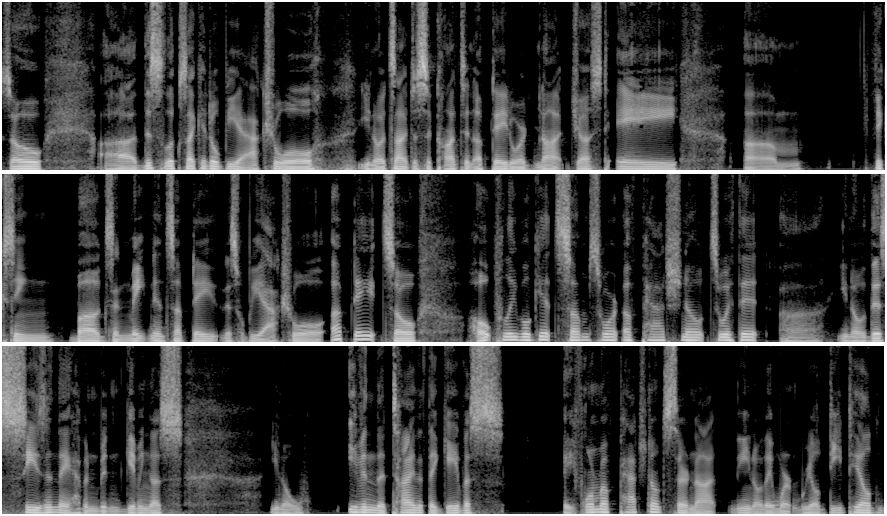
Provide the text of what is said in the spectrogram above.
So, uh, this looks like it'll be actual, you know, it's not just a content update or not just a um, fixing bugs and maintenance update. This will be actual update. So, hopefully, we'll get some sort of patch notes with it. Uh, you know, this season they haven't been giving us you know, even the time that they gave us a form of patch notes, they're not, you know, they weren't real detailed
